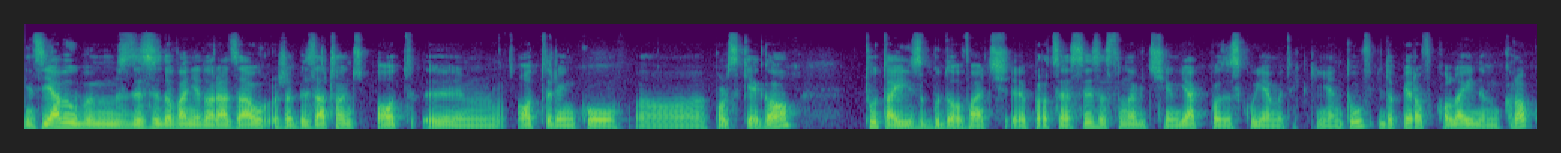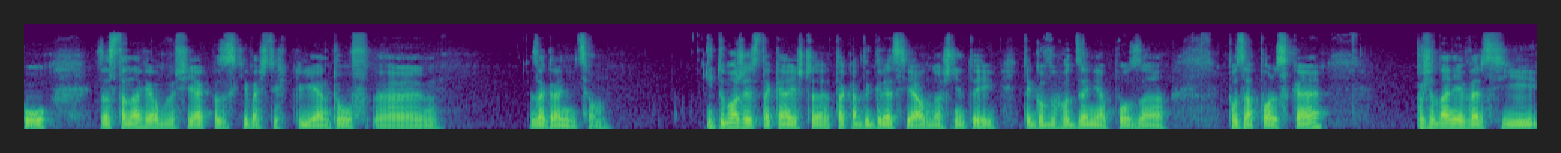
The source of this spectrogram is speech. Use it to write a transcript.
Więc ja byłbym zdecydowanie doradzał, żeby zacząć od, od rynku polskiego tutaj zbudować e, procesy, zastanowić się, jak pozyskujemy tych klientów, i dopiero w kolejnym kroku zastanawiałbym się, jak pozyskiwać tych klientów e, za granicą. I tu może jest taka jeszcze taka dygresja odnośnie tej, tego wychodzenia poza, poza Polskę. Posiadanie wersji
